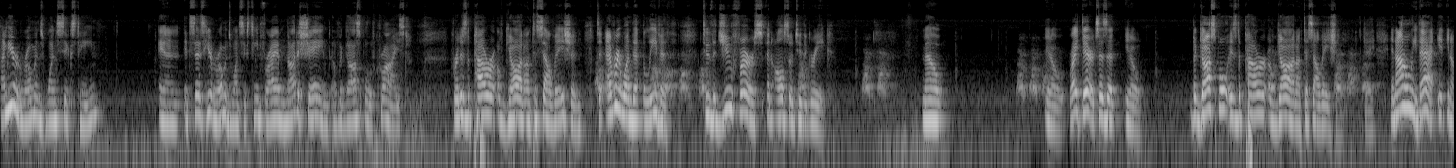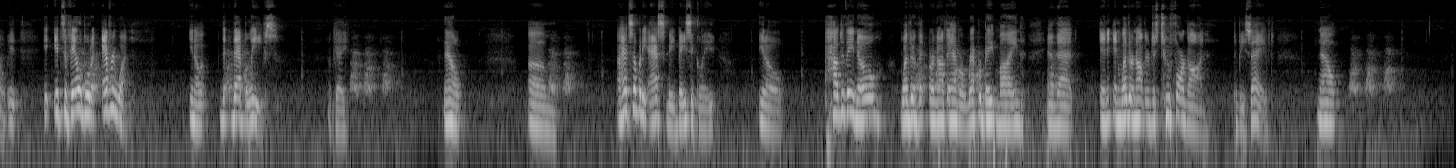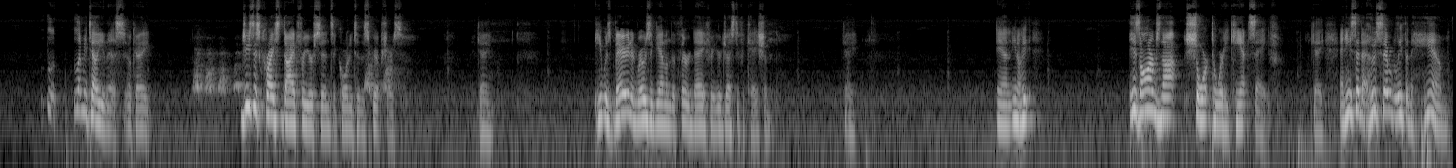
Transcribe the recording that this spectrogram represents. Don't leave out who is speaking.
Speaker 1: I'm here in Romans 1:16 and it says here in Romans 1:16 for I am not ashamed of the gospel of Christ for it is the power of God unto salvation to everyone that believeth to the Jew first and also to the Greek. Now you know, right there it says that, you know, the gospel is the power of God unto salvation. Okay. And not only that, it you know, it, it it's available to everyone, you know, th- that believes. Okay. Now, um, I had somebody ask me basically, you know, how do they know whether the, or not they have a reprobate mind and that and, and whether or not they're just too far gone to be saved. Now, let me tell you this, okay? Jesus Christ died for your sins according to the scriptures. Okay? He was buried and rose again on the third day for your justification. Okay? And, you know, he, his arm's not short to where he can't save. Okay? And he said that whosoever believeth in him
